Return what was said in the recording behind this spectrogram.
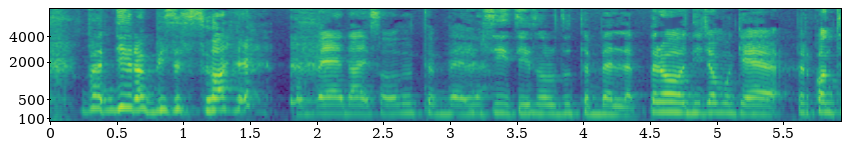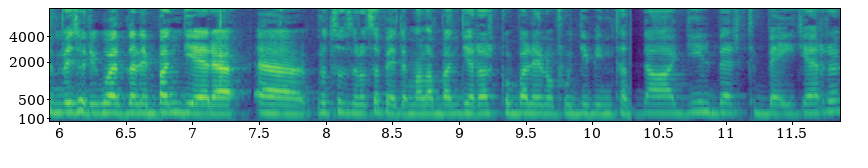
bandiera bisessuale. Vabbè, dai, sono tutte belle. Sì, sì, sono tutte belle. Però diciamo che per quanto invece riguarda le bandiere, eh, non so se lo sapete, ma la bandiera arcobaleno fu dipinta da Gilbert Baker,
